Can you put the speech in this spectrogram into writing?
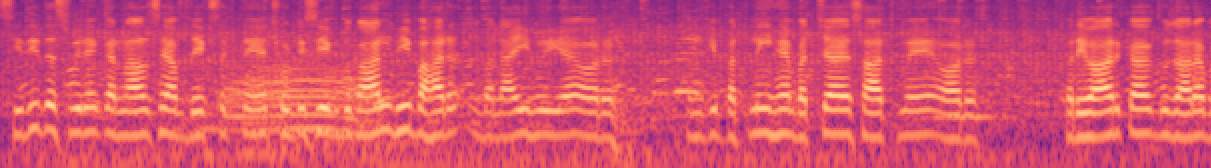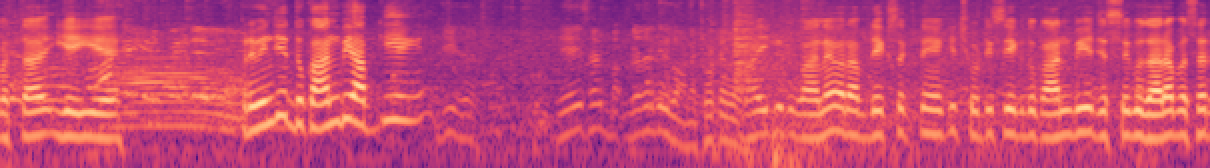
सीधी तस्वीरें करनाल से आप देख सकते हैं। छोटी सी एक दुकान भी बाहर बनाई हुई है और उनकी पत्नी है, बच्चा है साथ में और परिवार का गुजारा भत्ता यही है। प्रवीण जी, दुकान भी आपकी है? यही सर, ब्रदर की दुकान है, छोटे भाई की दुकान है और आप देख सकते हैं कि छोटी सी एक दुकान भी है जिससे गुजारा बसर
